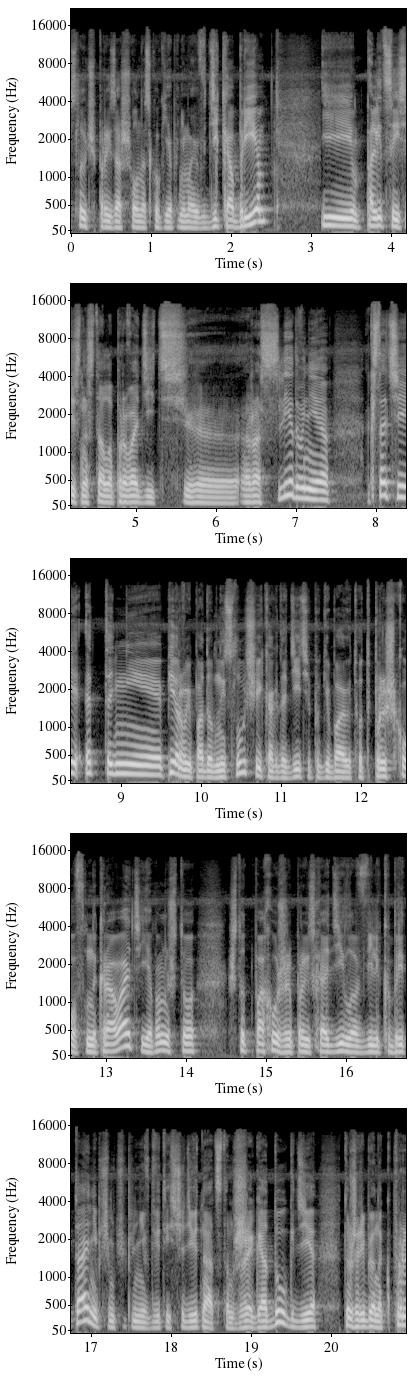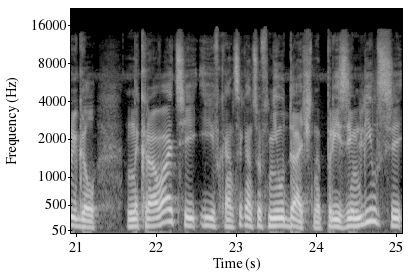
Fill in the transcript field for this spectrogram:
случай произошел, насколько я понимаю, в декабре. И полиция, естественно, стала проводить э, расследование. Кстати, это не первый подобный случай, когда дети погибают от прыжков на кровати. Я помню, что что-то похожее происходило в Великобритании, причем чуть ли не в 2019 же году, где тоже ребенок прыгал на кровати и в конце концов неудачно приземлился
